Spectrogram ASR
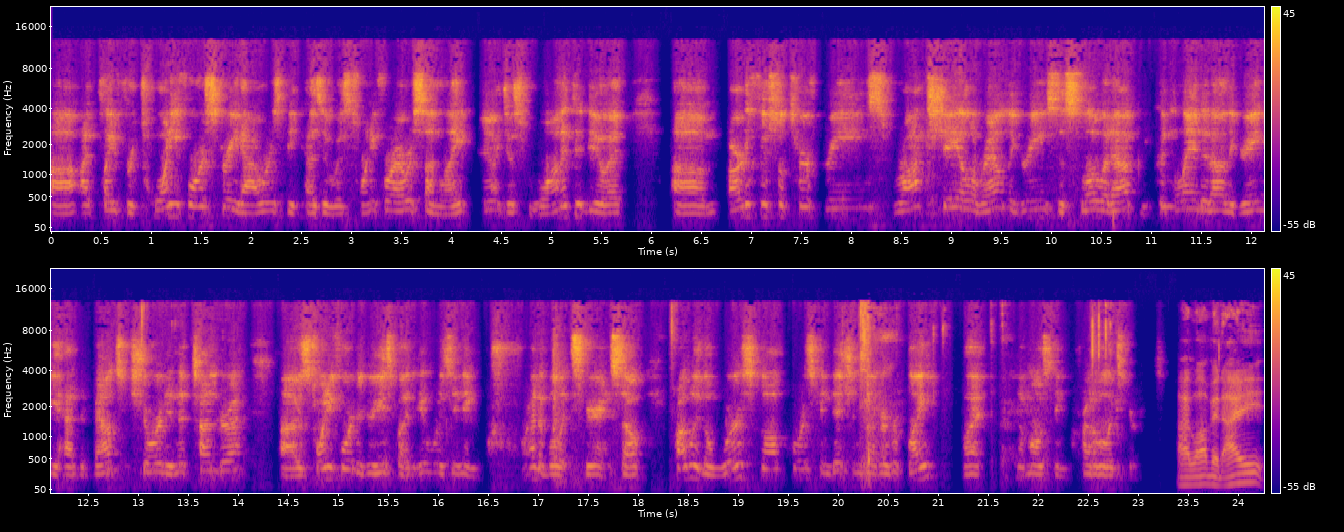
Uh, I played for 24 straight hours because it was 24 hour sunlight. I just wanted to do it. Um, artificial turf greens, rock shale around the greens to slow it up. You couldn't land it on the green. You had to bounce it short in the tundra. Uh, it was 24 degrees, but it was an incredible experience. So probably the worst golf course conditions I've ever played, but the most incredible experience. I love it. I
